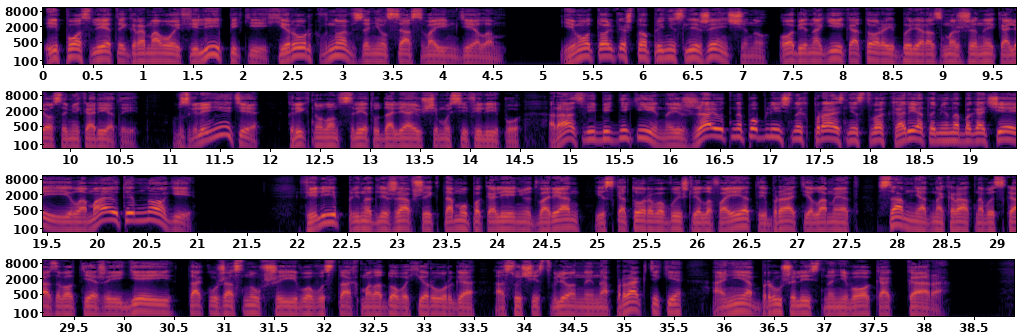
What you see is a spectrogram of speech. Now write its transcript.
И после этой громовой филиппики хирург вновь занялся своим делом. Ему только что принесли женщину, обе ноги которой были разможжены колесами кареты. «Взгляните!» — крикнул он вслед удаляющемуся Филиппу. «Разве бедняки наезжают на публичных празднествах каретами на богачей и ломают им ноги?» Филипп, принадлежавший к тому поколению дворян, из которого вышли Лафайет и братья Ламет, сам неоднократно высказывал те же идеи, так ужаснувшие его в устах молодого хирурга, осуществленные на практике, они обрушились на него как кара.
